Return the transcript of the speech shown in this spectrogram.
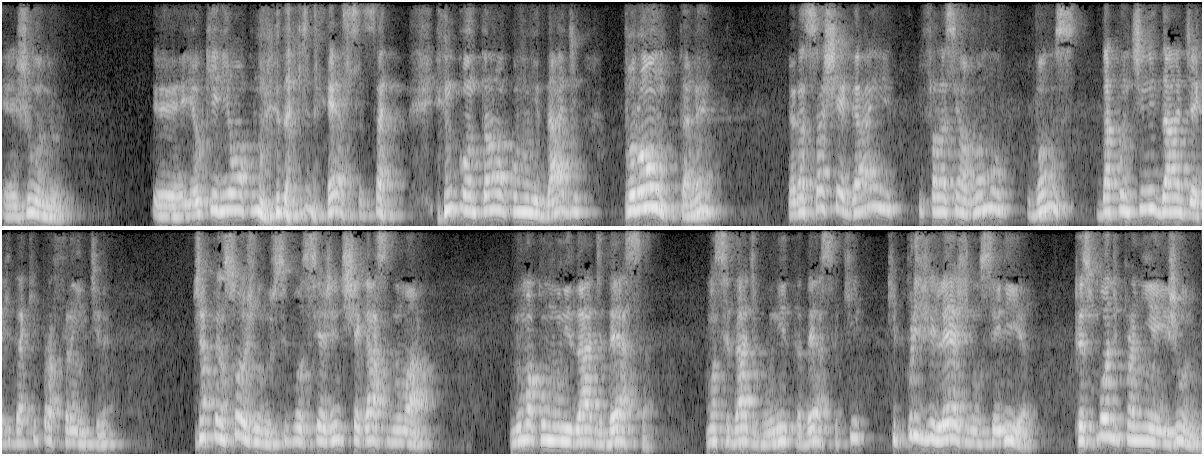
é, Júnior, eu queria uma comunidade dessa, sabe? encontrar uma comunidade pronta, né? Era só chegar e, e falar assim, ó, vamos, vamos dar continuidade aqui daqui para frente, né? Já pensou, Júnior, se você a gente chegasse numa numa comunidade dessa, uma cidade bonita dessa, que que privilégio não seria? Responde para mim aí, Júnior.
